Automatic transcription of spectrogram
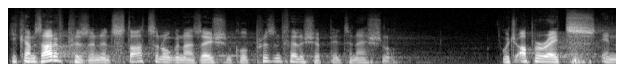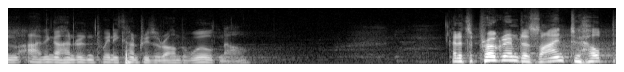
He comes out of prison and starts an organization called Prison Fellowship International, which operates in, I think, 120 countries around the world now. And it's a program designed to help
